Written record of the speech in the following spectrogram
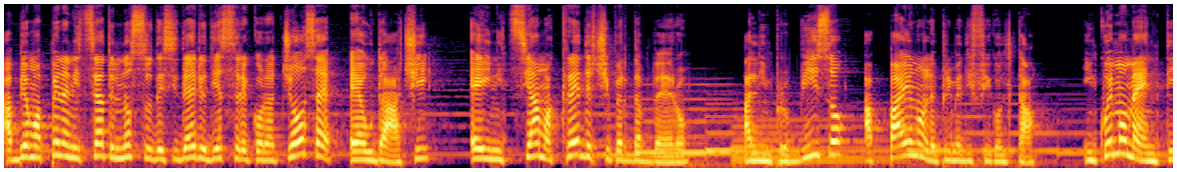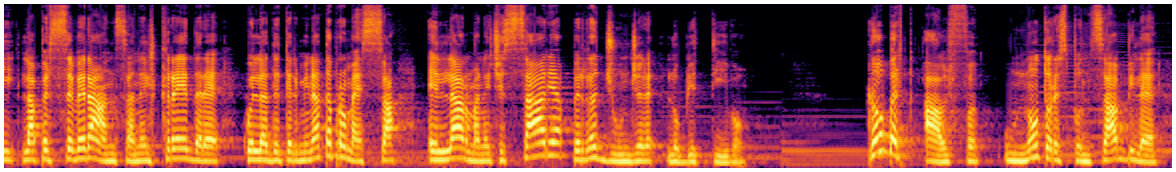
Abbiamo appena iniziato il nostro desiderio di essere coraggiose e audaci e iniziamo a crederci per davvero. All'improvviso appaiono le prime difficoltà. In quei momenti la perseveranza nel credere quella determinata promessa è l'arma necessaria per raggiungere l'obiettivo. Robert Alf, un noto responsabile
